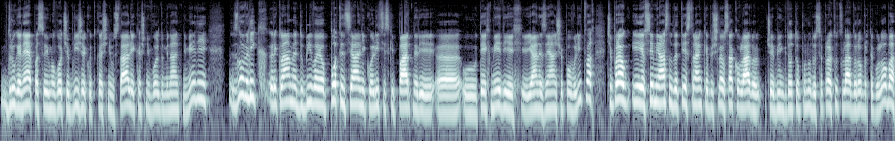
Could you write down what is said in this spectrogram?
druge ne, pa so jim mogoče bliže kot kakšni ostali, kakšni bolj dominantni mediji. Zelo veliko reklame dobivajo potencijalni koalicijski partnerji uh, v teh medijih, Janez Janša po volitvah. Čeprav je vsem jasno, da te stranke bi šle vsako vlado, če bi jim kdo to ponudil, se pravi tudi vlado Roberta Goloba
